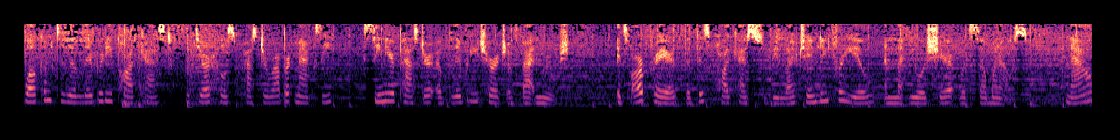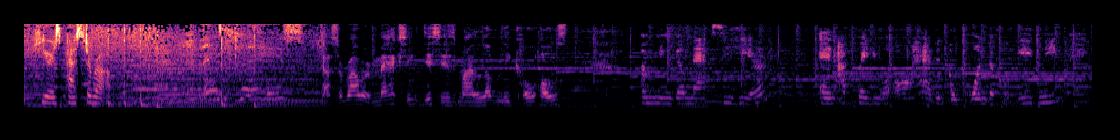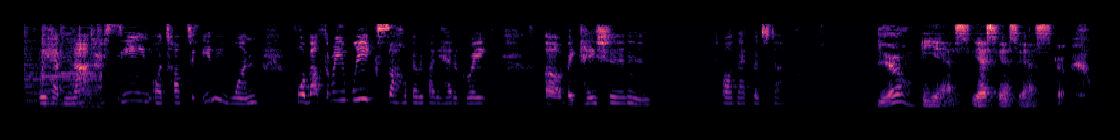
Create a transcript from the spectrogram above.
Welcome to the Liberty Podcast with your host, Pastor Robert Maxey, Senior Pastor of Liberty Church of Baton Rouge. It's our prayer that this podcast will be life changing for you and that you will share it with someone else. Now, here is Pastor Rob. Pastor Robert Maxey, this is my lovely co-host. I'm Maxey here, and I pray you are all having a wonderful evening. We have not seen or talked to anyone for about three weeks, so I hope everybody had a great uh, vacation and all that good stuff. Yeah. Yes, yes, yes, yes.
